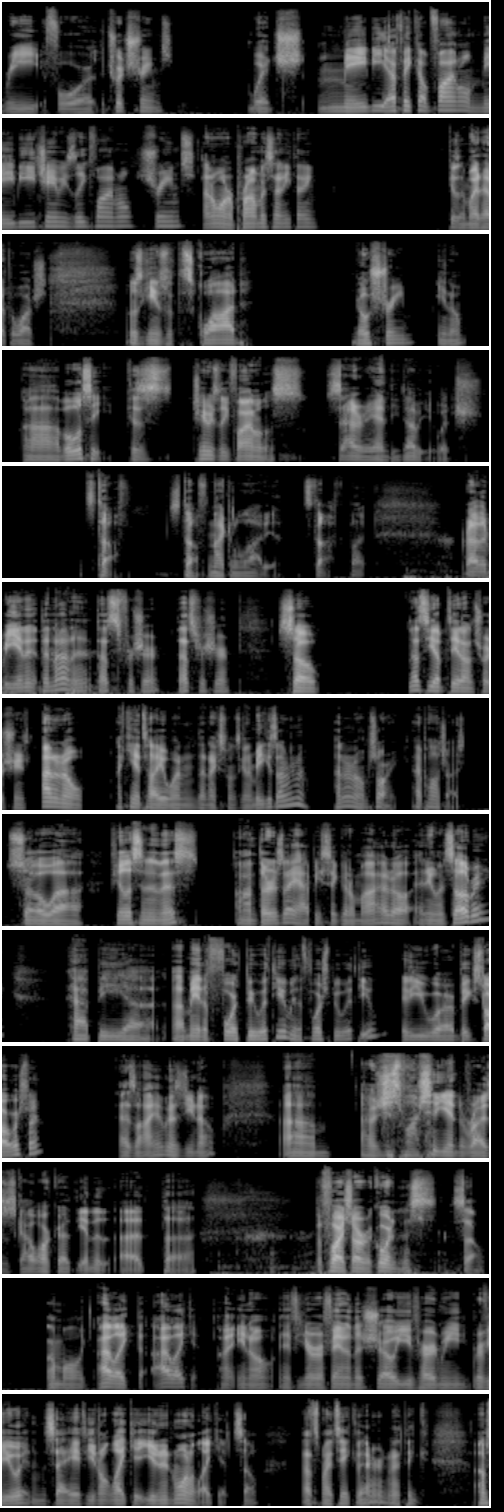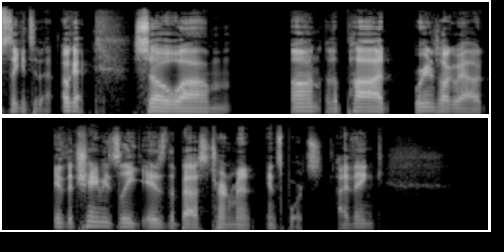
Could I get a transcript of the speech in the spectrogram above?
AJNick3 for the Twitch streams, which maybe FA Cup final, maybe Champions League final streams. I don't want to promise anything because I might have to watch those games with the squad. No stream, you know. Uh, but we'll see because Champions League final is Saturday NDW, which it's tough. It's tough. I'm not gonna lie to you. It's tough, but rather be in it than not in it. That's for sure. That's for sure. So that's the update on Twitch streams. I don't know. I can't tell you when the next one's gonna be because I don't know. I don't know. I'm sorry. I apologize. So uh, if you're listening to this on Thursday, happy Cinco de Mayo to anyone celebrating. Happy uh, uh, May the Fourth be with you. May the Force be with you. If you are a big Star Wars fan, as I am, as you know. Um, I was just watching the end of Rise of Skywalker at the end of uh, the before I started recording this, so I'm all I like that. I like it. I, you know, if you're a fan of this show, you've heard me review it and say if you don't like it, you didn't want to like it. So that's my take there, and I think I'm sticking to that. Okay, so um, on the pod, we're gonna talk about if the Champions League is the best tournament in sports. I think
